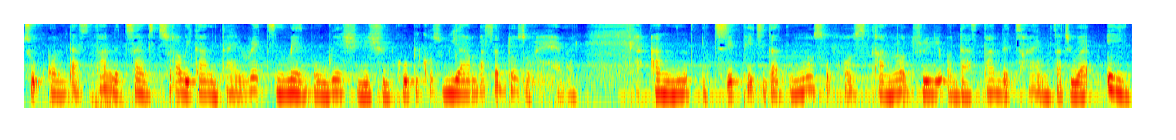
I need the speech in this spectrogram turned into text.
to understand the times so that we can direct men on where they should go because we are ambassadors of heaven. And it's a pity that most of us cannot really understand the times that we are in.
